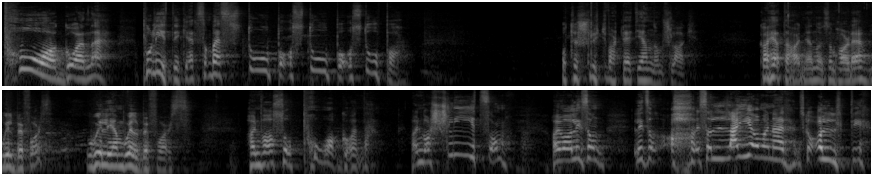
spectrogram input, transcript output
pågående politiker som bare sto på og sto på og sto på. Og til slutt ble det et gjennomslag. Hva heter han? Er noen som har det? Wilberforce? William Wilberforce. Han var så pågående. Han var slitsom. Han var liksom, litt sånn åh, Jeg er så lei av han her. Han skal alltid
